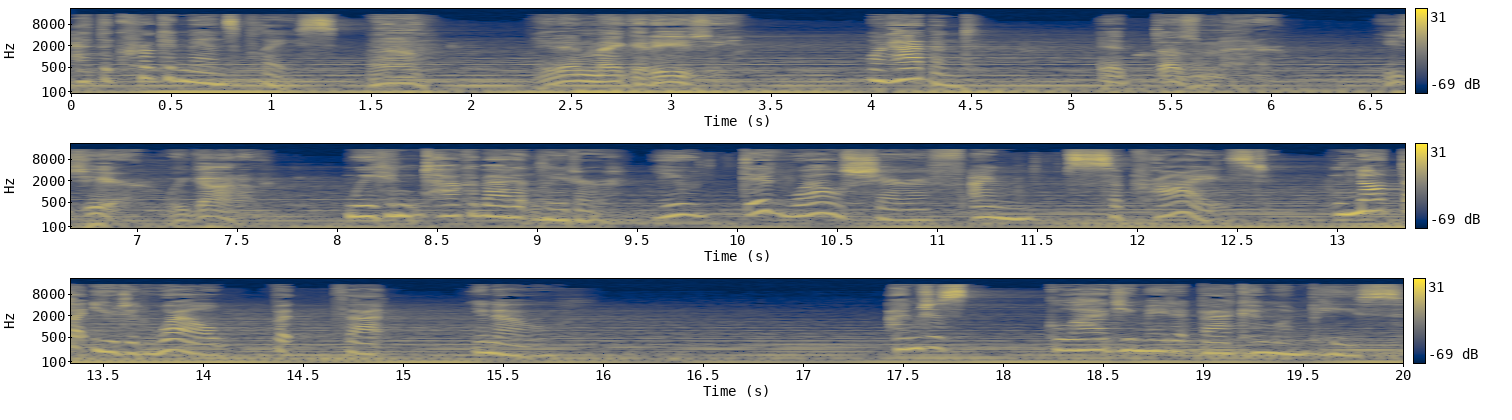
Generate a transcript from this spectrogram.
At the Crooked Man's place. Well, he didn't make it easy. What happened? It doesn't matter. He's here. We got him. We can talk about it later. You did well, Sheriff. I'm surprised. Not that you did well, but that, you know. I'm just glad you made it back in one piece.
